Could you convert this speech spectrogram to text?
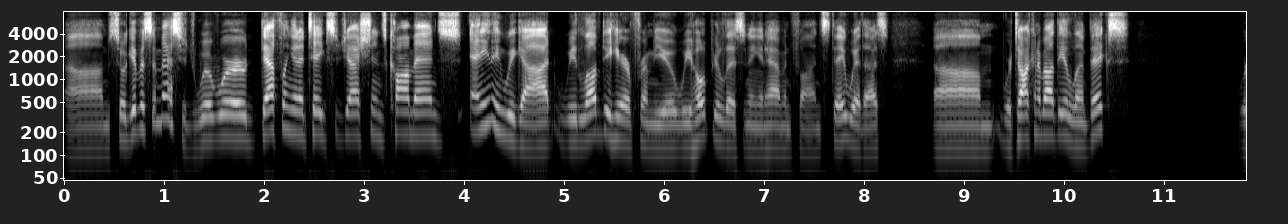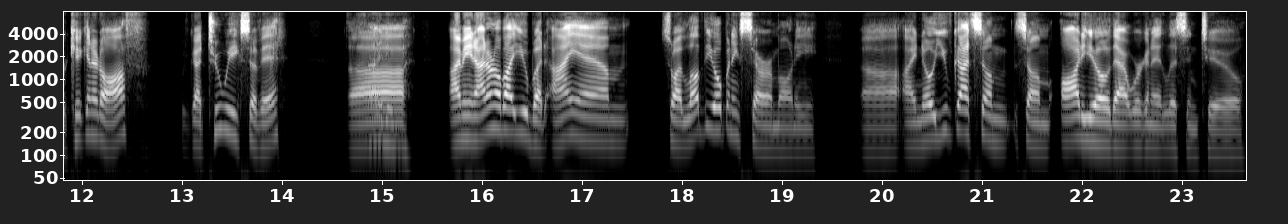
Um, so give us a message. We're, we're definitely going to take suggestions, comments, anything we got. We'd love to hear from you. We hope you're listening and having fun. Stay with us. Um, we're talking about the Olympics. We're kicking it off. We've got two weeks of it. Uh, I mean, I don't know about you, but I am. So I love the opening ceremony. Uh, I know you've got some some audio that we're going to listen to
